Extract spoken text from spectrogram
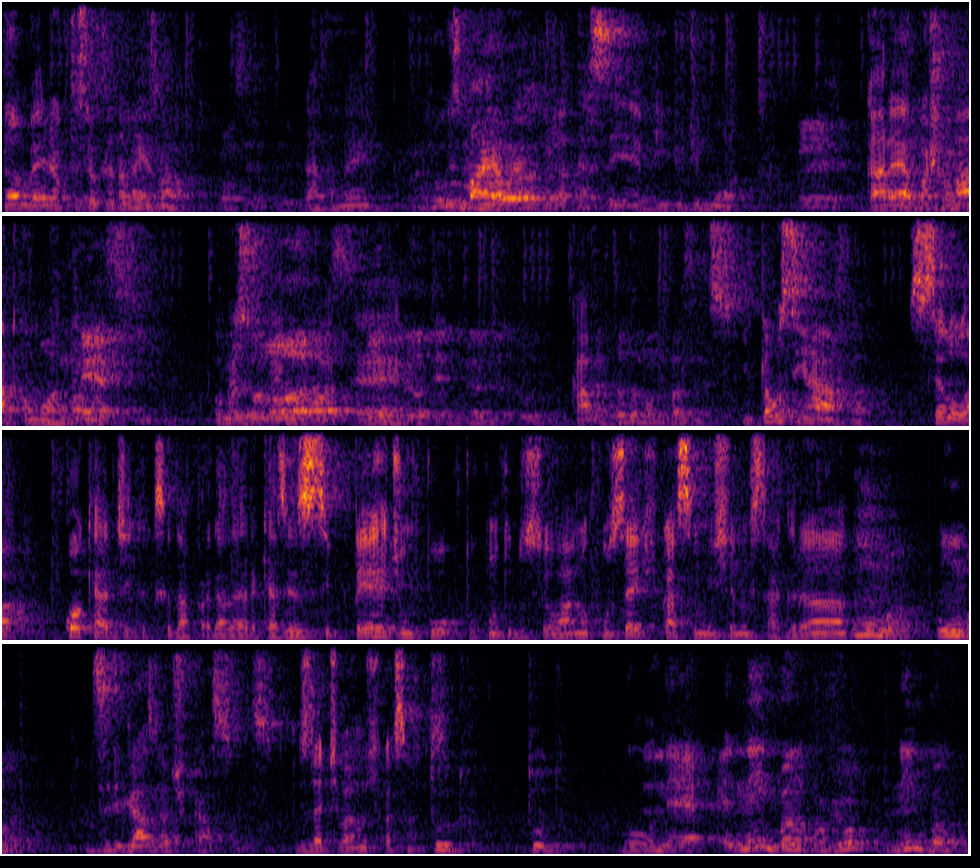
Também, já aconteceu com você também, Ismael? Com certeza. Já também? O Ismael, eu já até sei, é vídeo de moto. É. O cara é apaixonado com moto, né? Começou a ver moto, é. meu tempo meu dia todo. Acabou. Todo mundo faz isso. Então, assim, Rafa, celular. Qual que é a dica que você dá pra galera que às vezes se perde um pouco por conta do celular, não consegue ficar sem mexer no Instagram, Uma, uma, desligar as notificações. desativar notificações? Tudo, tudo. Boa. Ne- nem banco, viu? Nem banco.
